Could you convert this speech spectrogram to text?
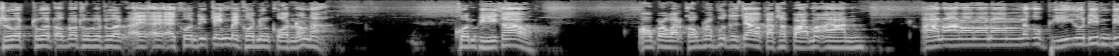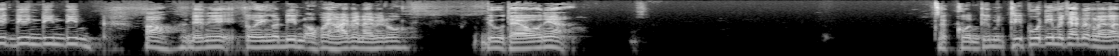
ตรวจตรวจเอามาตรวจตรวจไอไอไอคนที่เจ๊งไปคนหนึ่งคนน้องน่ะคนผีเข้าเอาประวัติของพระพุทธเจ้ากัสสปะมาอ่าน อ่านอ่านอ่านอ่านอ่านแล้วก็ผีก็ดิ้นดิ้นดิ้นดิ้นดิ้นอ้าวเดี๋ยวนี้ตัวเองก็ดิ้นออกไปหายไปไหนไม่รู้ อยู่แถวเนี่ยแต่คนที่ที่พูดนี่ไม่ใช่เรื่องอะไรนะ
